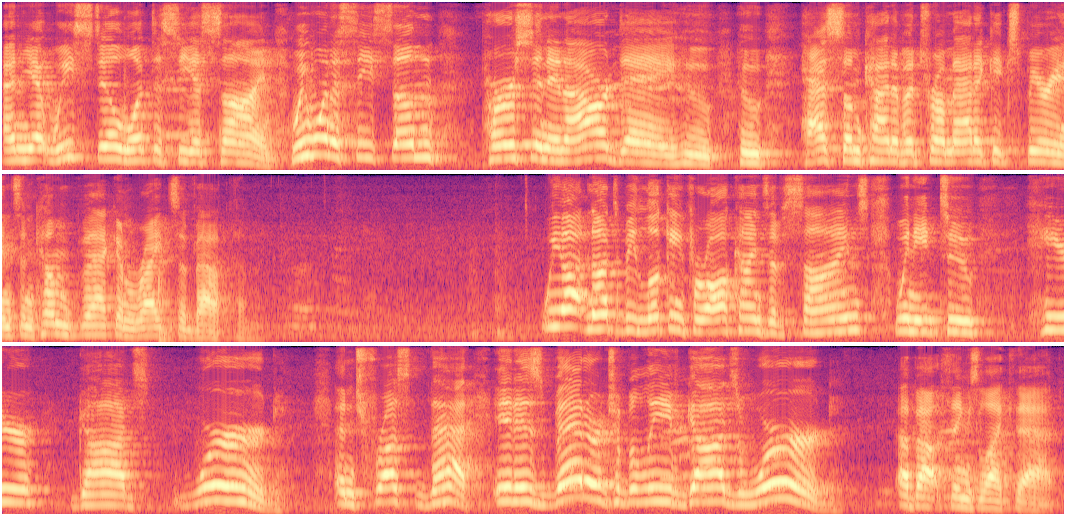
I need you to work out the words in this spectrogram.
And yet we still want to see a sign. We want to see some person in our day who, who has some kind of a traumatic experience and comes back and writes about them. We ought not to be looking for all kinds of signs. We need to hear God's word and trust that. It is better to believe God's word about things like that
